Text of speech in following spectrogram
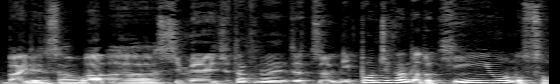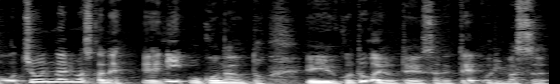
バイデンさんはあ指名受託の演説日本時間だと金曜の早朝になりますかね、えー、に行うということが予定されております。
